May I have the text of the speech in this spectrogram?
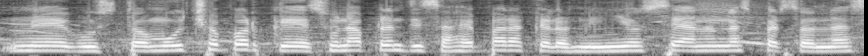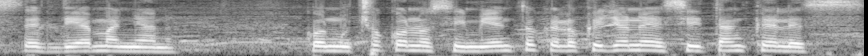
Me gustó mucho porque es un aprendizaje para que los niños sean unas personas el día de mañana, con mucho conocimiento, que es lo que ellos necesitan que les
